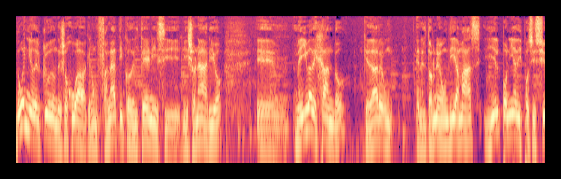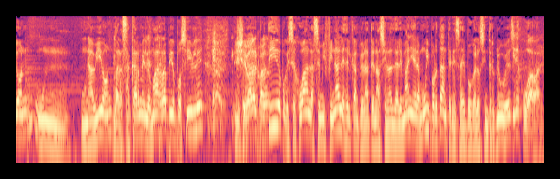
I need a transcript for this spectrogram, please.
dueño del club donde yo jugaba, que era un fanático del tenis y millonario, eh, me iba dejando quedar en el torneo un día más y él ponía a disposición un, un avión para sacarme lo más rápido posible y, llevar, al partido porque se jugaban las semifinales del Campeonato Nacional de Alemania. Era muy importante en esa época los interclubes. ¿Quiénes jugaban?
